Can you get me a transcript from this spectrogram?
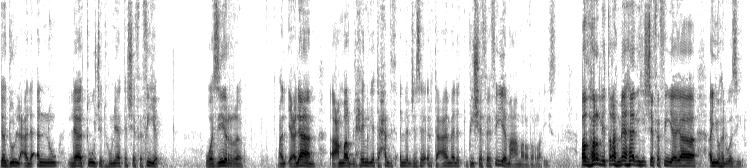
تدل على أنه لا توجد هناك شفافية. وزير الإعلام عمار بالحيمر يتحدث أن الجزائر تعاملت بشفافية مع مرض الرئيس. أظهر لي تراه ما هذه الشفافية يا أيها الوزير.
